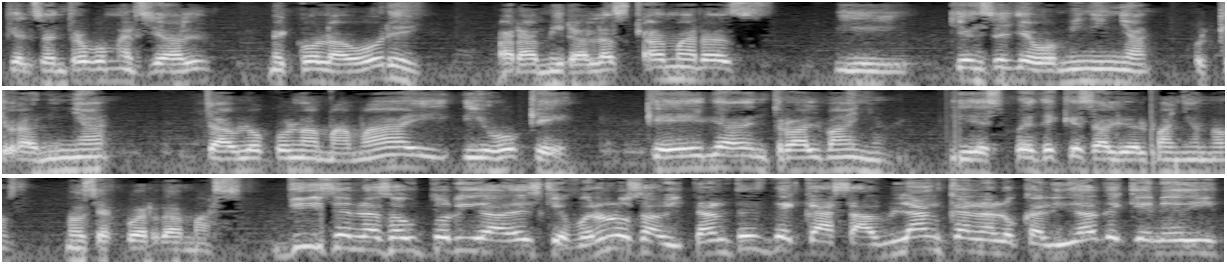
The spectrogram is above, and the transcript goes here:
que el centro comercial me colabore para mirar las cámaras y quién se llevó mi niña, porque la niña ya habló con la mamá y dijo que, que ella entró al baño y después de que salió del baño no, no se acuerda más. Dicen las autoridades que fueron los habitantes de Casablanca en la localidad de Kennedy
